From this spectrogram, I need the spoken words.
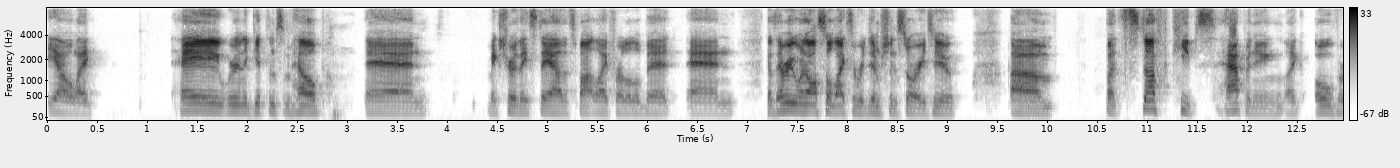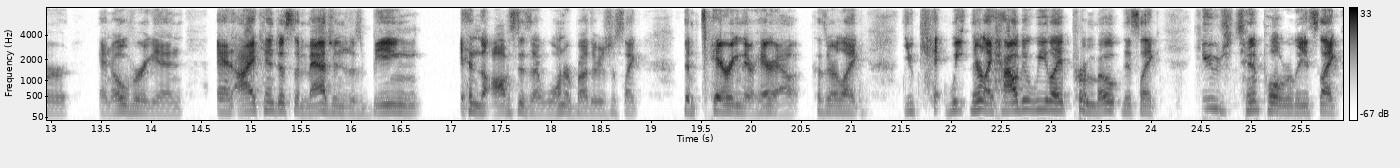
you know, like, hey, we're going to get them some help and make sure they stay out of the spotlight for a little bit. And because everyone also likes a redemption story too. Um, but stuff keeps happening like over and over again and I can just imagine just being in the offices at Warner Brothers, just like them tearing their hair out because they're like, you can't. We they're like, how do we like promote this like huge tentpole release? Like,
